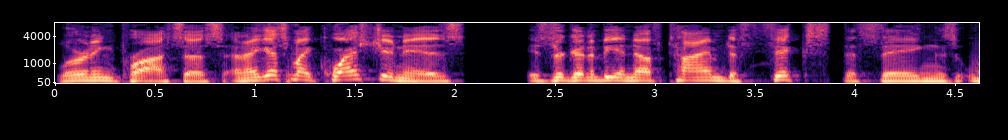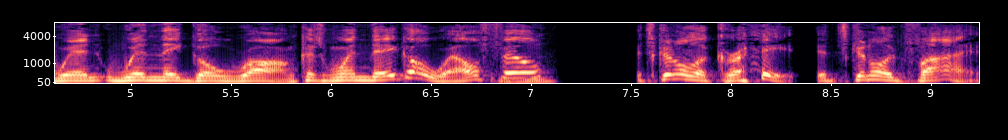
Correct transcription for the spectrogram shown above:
learning process. And I guess my question is is there going to be enough time to fix the things when when they go wrong? Because when they go well, Phil, mm-hmm. it's going to look great. It's going to look fine.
